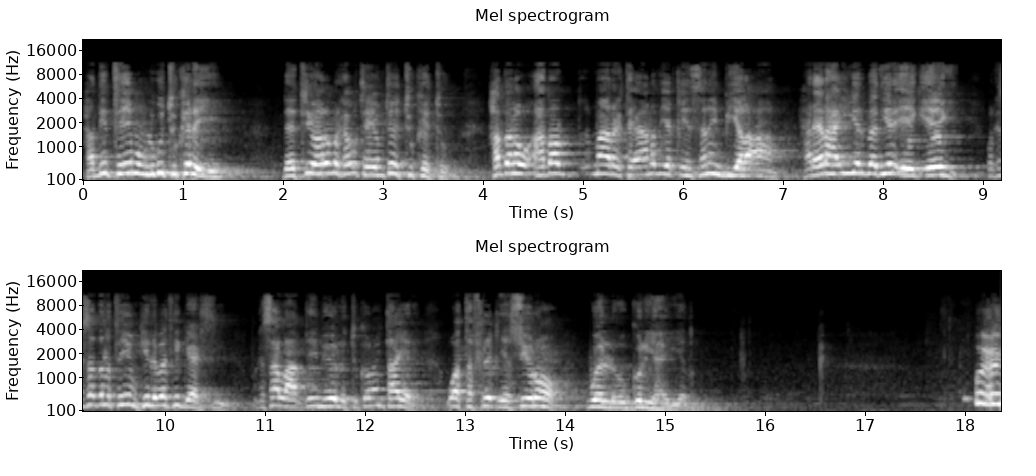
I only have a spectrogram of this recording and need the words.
haddii tayamum lagu tukanayey dee hore markaa utayamumtay tukato haddana haddaad maaragtay aanad yaqiinsanayn biyo la'aan hareeraha in yar baad yar eeg eegi. Markaas haddana tayamumkii labaad ka gaadhsiiye markaasaa la aqiimiyo la tukano intaa yari waa tafriiq yasiiraho waa la ogol yahay iyada wuxuu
